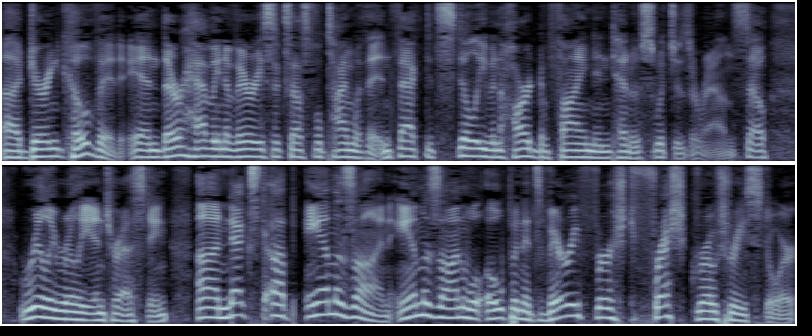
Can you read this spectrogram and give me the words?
uh, during COVID, and they're having a very successful time with it. In fact, it's still even hard to find Nintendo Switches around. So, really, really interesting. Uh, next up, Amazon. Amazon will open its very first fresh grocery store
